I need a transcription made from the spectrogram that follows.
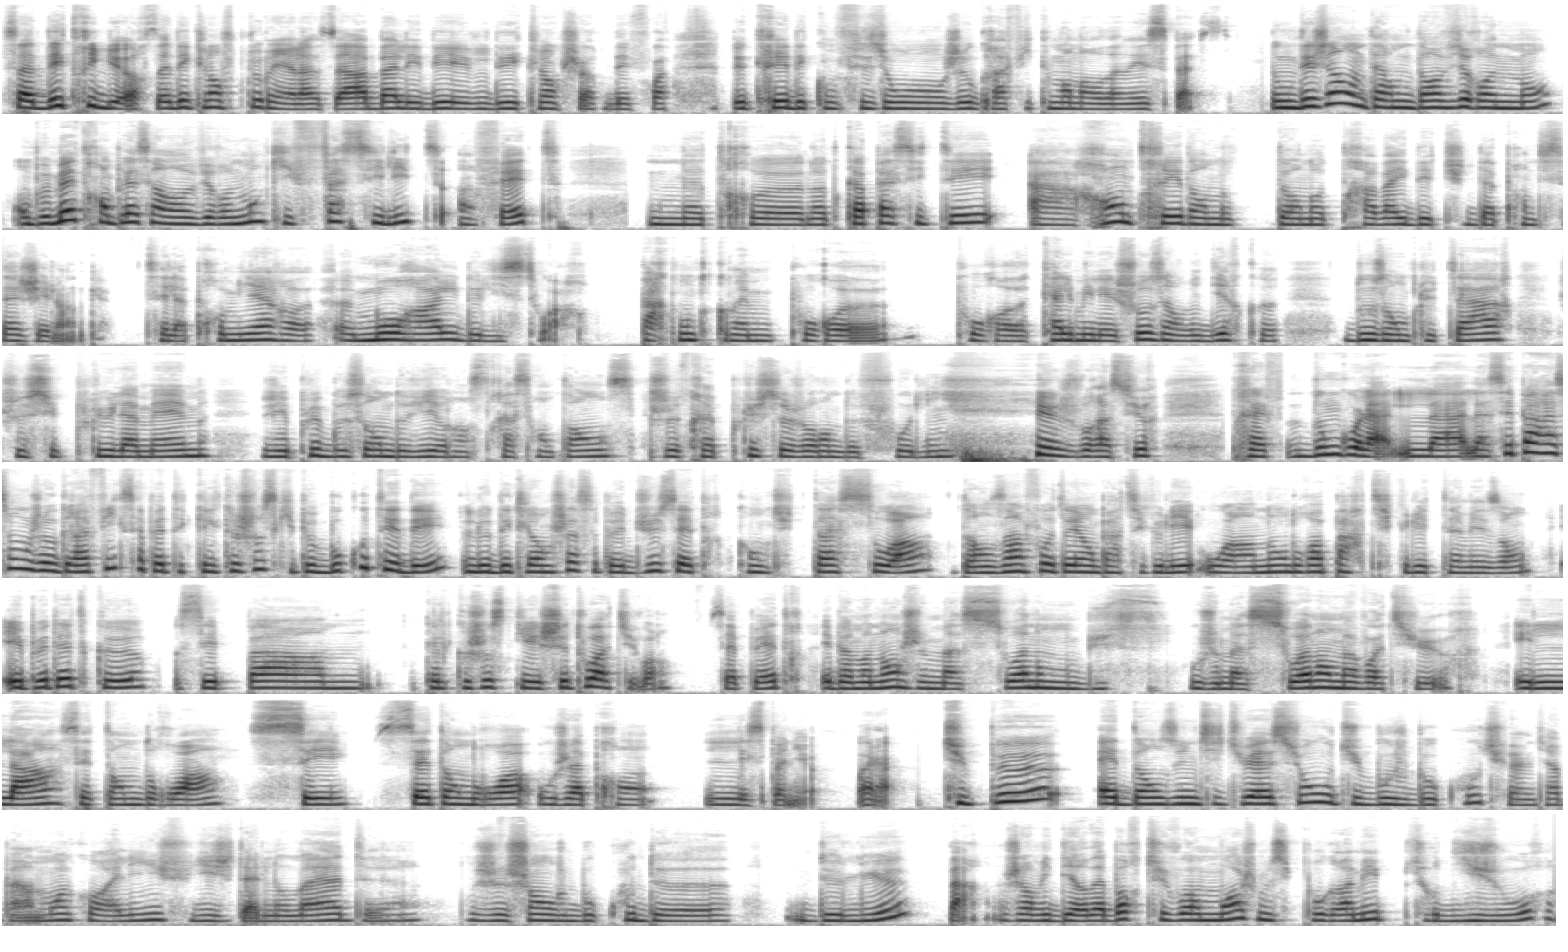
ça détrigger, ça déclenche plus rien là, ça abat les, les déclencheurs des fois, de créer des confusions géographiquement dans un espace. Donc déjà en termes d'environnement, on peut mettre en place un environnement qui facilite en fait notre, euh, notre capacité à rentrer dans notre, travail d'étude d'apprentissage des langues. C'est la première euh, morale de l'histoire. Par contre, quand même, pour, euh, pour calmer les choses, j'ai envie de dire que 12 ans plus tard, je suis plus la même, j'ai plus besoin de vivre un stress intense, je ferai plus ce genre de folie, je vous rassure. Bref, donc voilà, la, séparation géographique, ça peut être quelque chose qui peut beaucoup t'aider. Le déclencheur, ça peut être juste être quand tu t'assois dans un fauteuil en particulier ou à un endroit particulier de ta maison. Et peut-être que c'est pas hum, quelque chose qui est chez toi, tu vois. Ça peut être, et eh ben maintenant je m'assois dans mon bus ou je m'assois dans ma voiture. Et là, cet endroit, c'est cet endroit où j'apprends l'espagnol. Voilà. Tu peux être dans une situation où tu bouges beaucoup. Tu vas me dire, ben moi, Coralie, je suis digital nomade, euh, je change beaucoup de, de lieux. Ben, j'ai envie de dire d'abord, tu vois, moi, je me suis programmée sur 10 jours.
